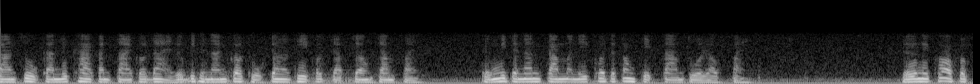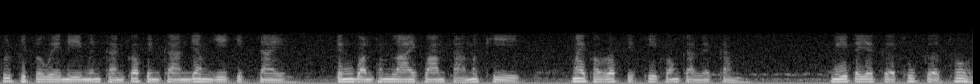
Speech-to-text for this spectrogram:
การสู้กันหรือฆ่ากันตายก็ได้ หรือวิฉะนั้นก็ถูกเจ้าหน้าที่เขาจับจองจำไป ถึงวิฉะนั้นกรรมอันนี้ก็จะต้องติดตามตัวเราไปหรือในข้อประพฤติผิดประเวณีเหมือนกันก็เป็นการย่ำยีจิตใจ เป็นบ่อนทำลายความสามัคคี ไม่เคารพสิทธิของกันและกัน มีแต่จะเกิดทุกข์เกิดโทษ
